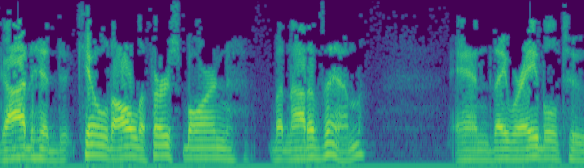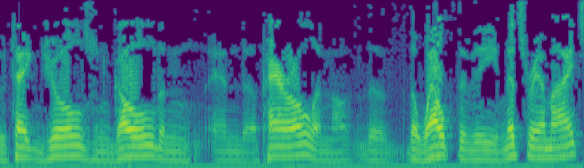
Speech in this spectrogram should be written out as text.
God had killed all the firstborn, but not of them, and they were able to take jewels and gold and and apparel and the the wealth of the Mitzrayimites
